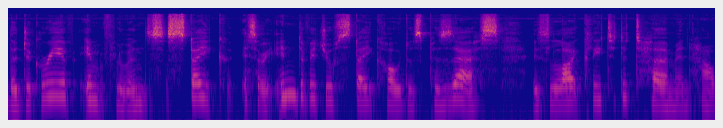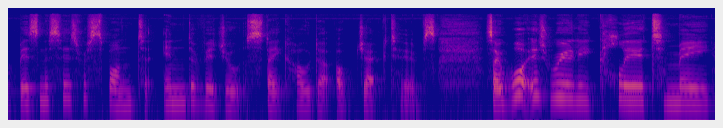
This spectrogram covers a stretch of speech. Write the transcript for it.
the degree of influence stake sorry individual stakeholders possess is likely to determine how businesses respond to individual stakeholder objectives. So what is really clear to me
